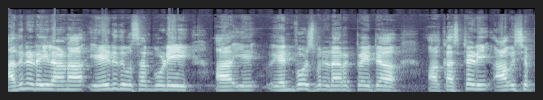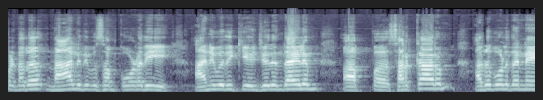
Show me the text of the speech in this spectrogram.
അതിനിടയിലാണ് ഏഴ് ദിവസം കൂടി എൻഫോഴ്സ്മെന്റ് ഡയറക്ടറേറ്റ് കസ്റ്റഡി ആവശ്യപ്പെട്ടത്. നാല് ദിവസം കോടതി അനുവദിക്കുകയും ചെയ്തു. എന്തായാലും സർക്കാരും അതുപോലെ തന്നെ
